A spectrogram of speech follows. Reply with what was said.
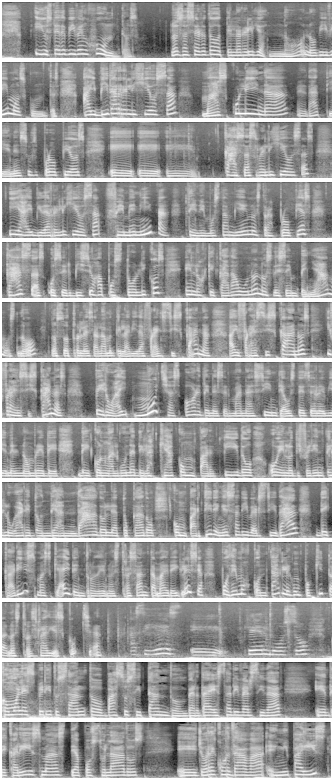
¿y ustedes viven juntos? Los sacerdotes, la religión. No, no vivimos juntos. Hay vida religiosa masculina, ¿verdad? Tienen sus propios eh, eh, eh, casas religiosas y hay vida religiosa femenina. Tenemos también nuestras propias casas o servicios apostólicos en los que cada uno nos desempeñamos, ¿no? Nosotros les hablamos de la vida franciscana. Hay franciscanos y franciscanas, pero hay muchas órdenes, hermana Cintia. Usted se le viene el nombre de, de con algunas de las que ha compartido o en los diferentes lugares donde ha andado, le ha tocado compartir en esa diversidad de carismas que hay dentro de nuestra Santa Madre Iglesia. Podemos contarles un poquito a nuestros radioescuchas. Así es. Eh, qué hermoso cómo el Espíritu Santo va suscitando, ¿verdad? Esta diversidad eh, de carismas, de apostolados. Eh, yo recordaba en mi país,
